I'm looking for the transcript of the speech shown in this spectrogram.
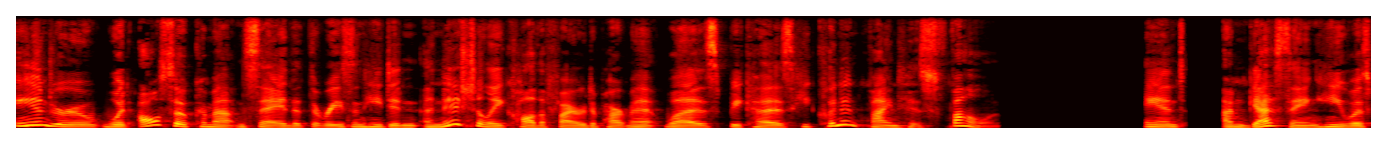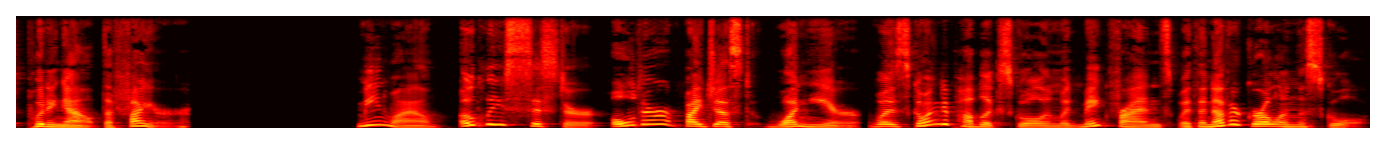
Andrew would also come out and say that the reason he didn't initially call the fire department was because he couldn't find his phone. And I'm guessing he was putting out the fire. Meanwhile, Oakley's sister, older by just one year, was going to public school and would make friends with another girl in the school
